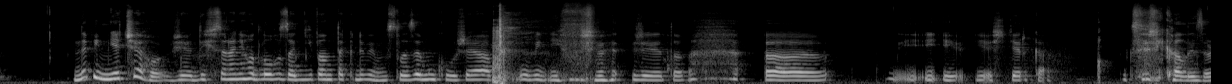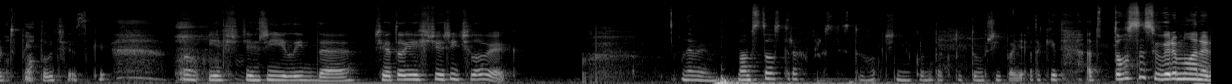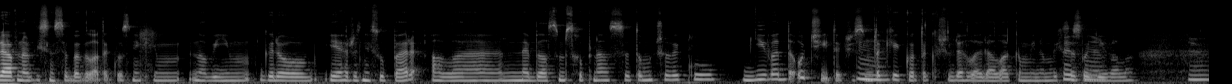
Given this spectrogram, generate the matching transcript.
Nevím, něčeho, že když se na něho dlouho zadívám, tak nevím, sleze mu kůže a uvidím, že, že je to uh, i, i, ještěrka. Jak se říká lizard people česky. No, ještěří lidé. Že je to ještěří člověk. Nevím, mám z toho strach prostě toho očního kontaktu v tom případě. A taky, a toho jsem si uvědomila nedávno, když jsem se bavila takhle s někým novým, kdo je hrozně super, ale nebyla jsem schopná se tomu člověku dívat do očí, takže jsem Hmm. taky jako tak všude hledala, kam jinam bych Jasně. se podívala. Jo.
